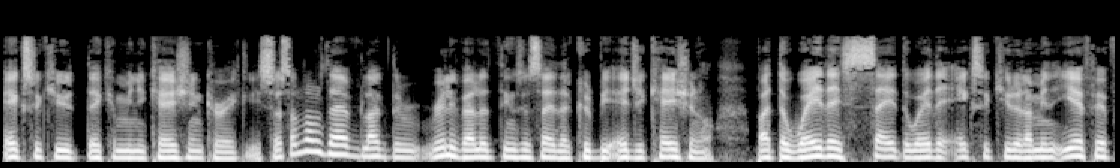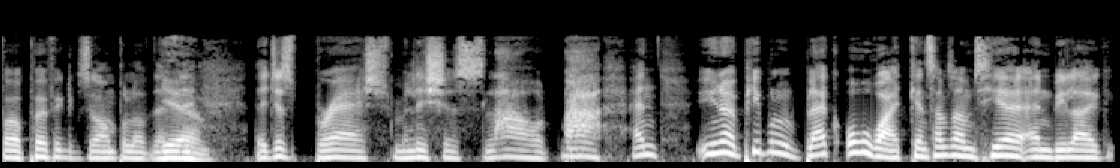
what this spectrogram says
execute their communication correctly. So sometimes they have like the really valid things to say that could be educational, but the way they say it, the way they execute it, I mean, EFF are a perfect example of that. Yeah. They, they're just brash, malicious, loud, bah. And, you know, people, black or white, can sometimes hear and be like,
